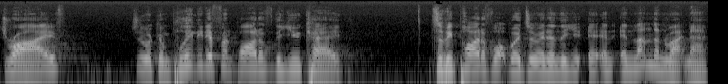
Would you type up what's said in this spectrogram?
drive to a completely different part of the UK to be part of what we're doing in, the, in, in London right now.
